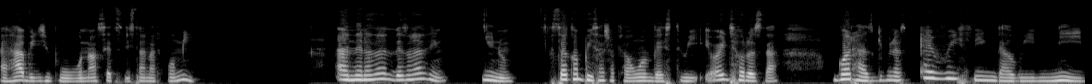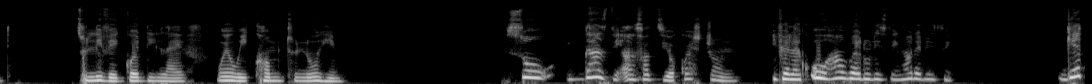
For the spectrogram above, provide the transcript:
I have with people will now set the standard for me. And then another, there's another thing, you know, Second Peter chapter 1, verse 3, it already told us that God has given us everything that we need to live a godly life when we come to know Him. So that's the answer to your question. If you're like, oh, how do I do this thing? How do I do this thing? Get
